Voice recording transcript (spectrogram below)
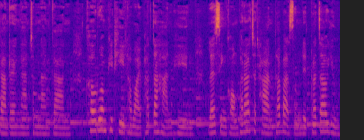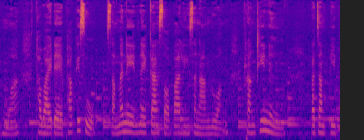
การแรงงานชำนาญการ เข้าร่วมพิธีถวายพัตตาหารเพลและสิ่งของพระราชทานพระบาทสมเด็จพระเจ้าอยู่หัว ถวายแด่พระพิสุสามเณรในการสอบบาลีสนามหลวง ครั้งที่หนึ่ง ประจำปีพ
